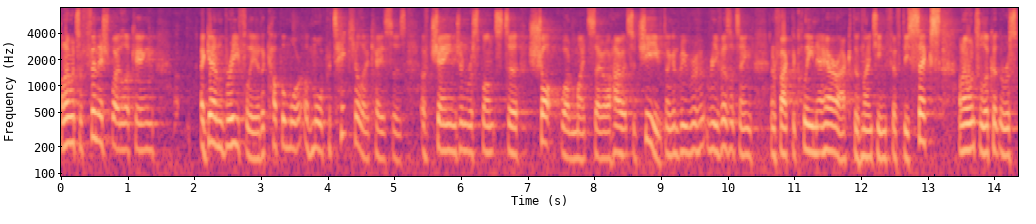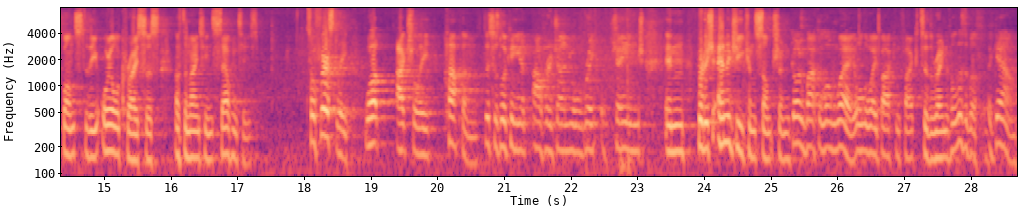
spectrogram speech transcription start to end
And I want to finish by looking again briefly at a couple more of more particular cases of change in response to shock, one might say, or how it's achieved. I'm going to be re- revisiting, in fact, the Clean Air Act of 1956, and I want to look at the response to the oil crisis of the 1970s. So, firstly, what actually happened? This is looking at average annual rate of change in British energy consumption, going back a long way, all the way back, in fact, to the reign of Elizabeth again.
